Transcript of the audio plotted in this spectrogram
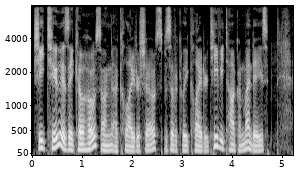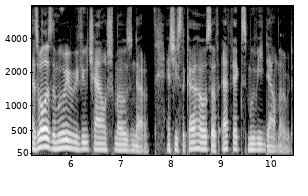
She too is a co host on a Collider show, specifically Collider TV Talk on Mondays, as well as the movie review channel Schmoes Know, and she's the co host of FX Movie Download.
